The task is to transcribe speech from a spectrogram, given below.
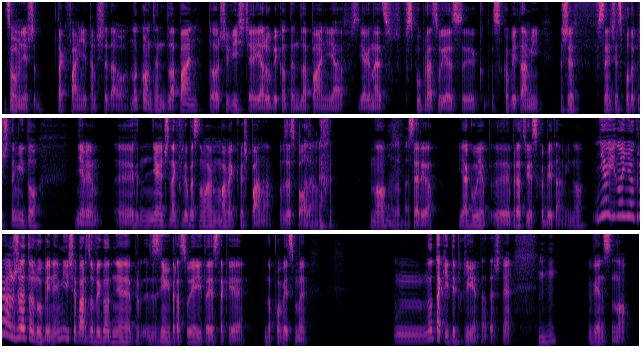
co mnie jeszcze tak fajnie tam się dało. No content dla pań, to oczywiście, ja lubię content dla pań, ja jak nawet współpracuję z, z kobietami, znaczy w sensie z podopiecznymi, to nie wiem, yy, nie wiem czy na chwilę obecną mam, mam jakiegoś pana w zespole. no, no serio. Ja głównie yy, pracuję z kobietami, no. Nie, no i nie ukrywam, że to lubię, nie? Mi się bardzo wygodnie z nimi pracuje i to jest takie, no powiedzmy, mm, no taki typ klienta też, nie? Mhm. Więc no,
